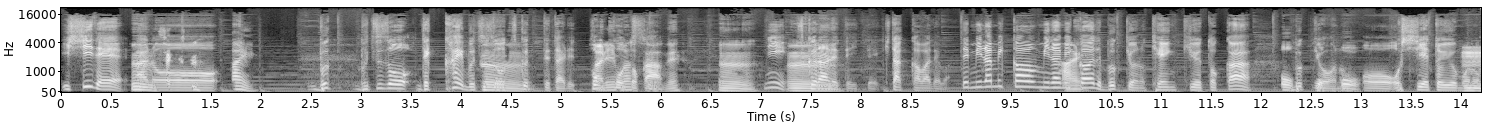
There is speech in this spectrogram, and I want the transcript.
石で、うんあのはい。仏像でっかい仏像を作ってたり、ありますよ本校とかね。うん。に作られていて、北側では。で南側は南側で仏教の研究とか、お仏教の教えというもの、う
